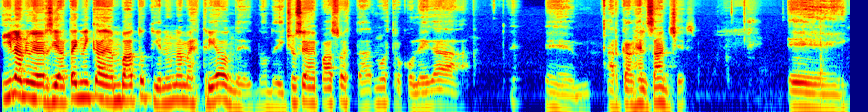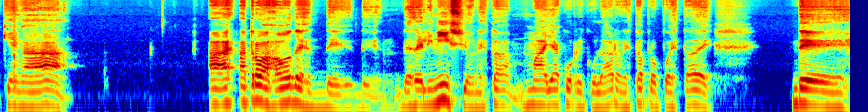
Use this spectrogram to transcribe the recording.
y la Universidad Técnica de Ambato tiene una maestría donde, donde dicho sea de paso, está nuestro colega eh, Arcángel Sánchez, eh, quien ha, ha, trabajado desde, desde el inicio en esta malla curricular, en esta propuesta de, de,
